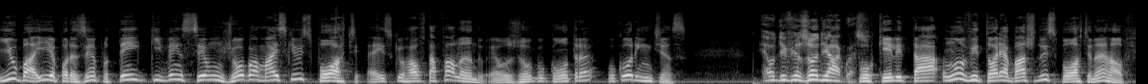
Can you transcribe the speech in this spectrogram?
E o Bahia, por exemplo, tem que vencer um jogo a mais que o esporte. É isso que o Ralf está falando. É o jogo contra o Corinthians. É o divisor de águas. Porque ele tá uma vitória abaixo do esporte, né, Ralf?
